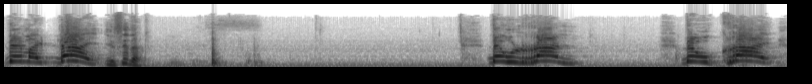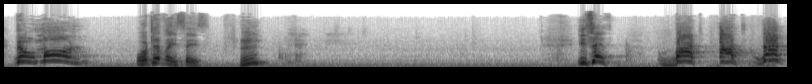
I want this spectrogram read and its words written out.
They might die. You see that? They will run. They will cry. They will mourn. Whatever he says. Hmm? He says, but at that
